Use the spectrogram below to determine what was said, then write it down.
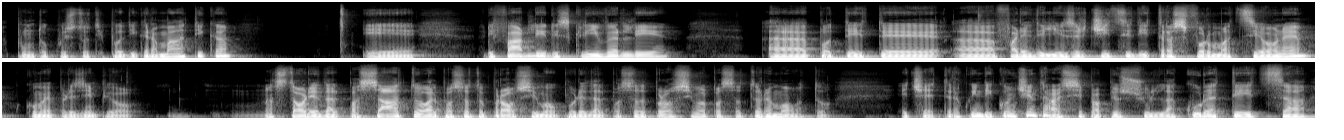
appunto questo tipo di grammatica e rifarli, riscriverli, Uh, potete uh, fare degli esercizi di trasformazione, come per esempio una storia dal passato al passato prossimo, oppure dal passato prossimo al passato remoto, eccetera. Quindi concentrarsi proprio sull'accuratezza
